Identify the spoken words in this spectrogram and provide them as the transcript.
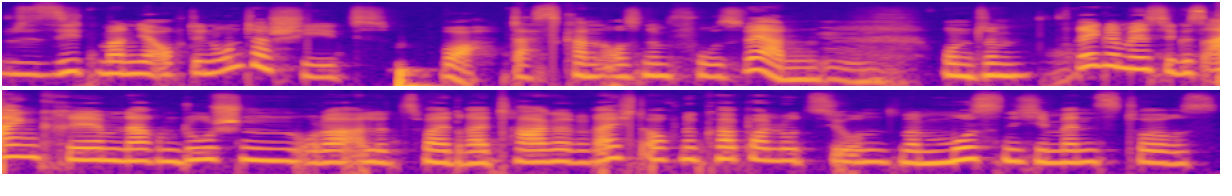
sieht man ja auch den Unterschied. Boah, das kann aus einem Fuß werden. Und ähm, regelmäßiges Eincremen nach dem Duschen oder alle zwei, drei Tage reicht auch eine Körperlotion. Man muss nicht immens teures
